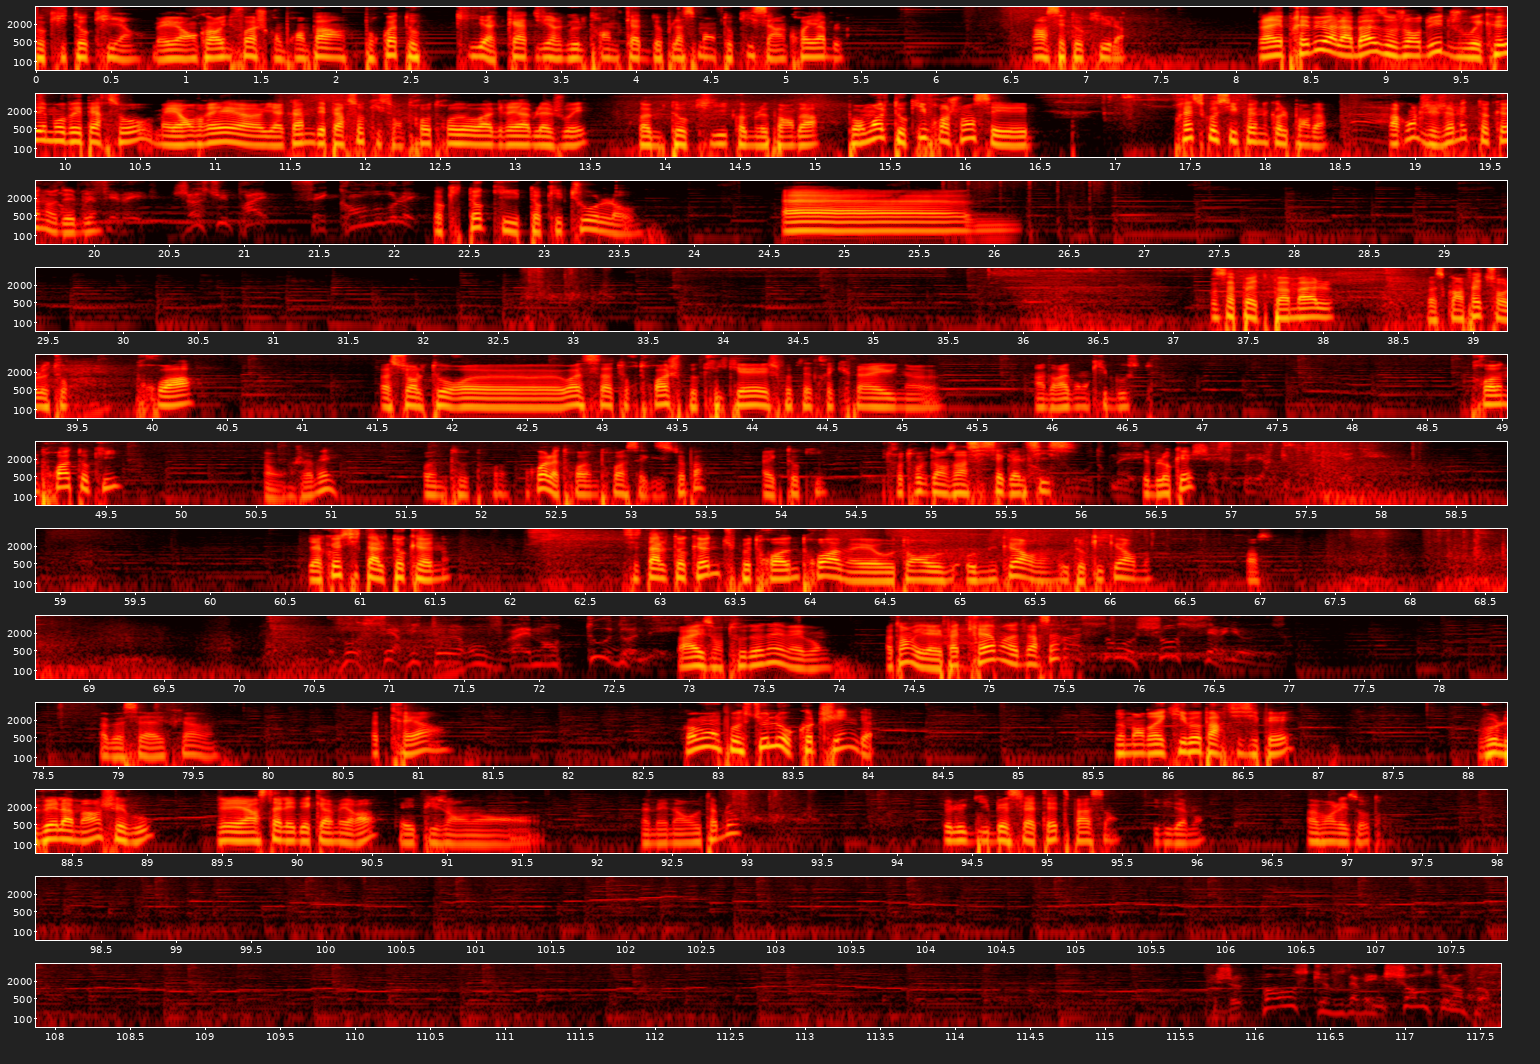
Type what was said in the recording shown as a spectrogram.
Toki Toki. Hein. Mais encore une fois, je comprends pas. hein. Pourquoi Toki a 4,34 de placement? Toki, c'est incroyable. Non, c'est Toki là. J'avais prévu à la base aujourd'hui de jouer que des mauvais persos. Mais en vrai, euh, il y a quand même des persos qui sont trop trop agréables à jouer. Comme Toki, comme le panda. Pour moi, le Toki, franchement, c'est presque aussi fun que le panda. Par contre, j'ai jamais de token au début. Toki Toki, Toki Chulo. Euh... Ça, peut être pas mal. Parce qu'en fait, sur le tour 3, enfin, sur le tour... euh, ouais, ça, tour 3, je peux cliquer et je peux peut-être récupérer une, euh, un dragon qui booste. 3 on 3, Toki? Non, jamais. 3 on 3. Pourquoi la 3 on 3, ça n'existe pas avec Toki? Tu te retrouves dans un 6 égale 6. C'est bloqué? Il n'y a que si t'as le token. Si t'as le token, tu peux 3 on 3, mais autant au, au mu curve ou Toki curve. Ah, ils ont tout donné, mais bon. Attends, mais il avait pas de créa, mon adversaire? Ah bah c'est AFK, ouais. Pas de créa. hein. Comment on postule au coaching? Je demanderai qui veut participer. Vous levez la main chez vous. J'ai installé des caméras. Et puis j'en en amène un au tableau. Celui qui baisse la tête passe, hein, évidemment. Avant les autres. Pense que vous avez une chance de l'emporter.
